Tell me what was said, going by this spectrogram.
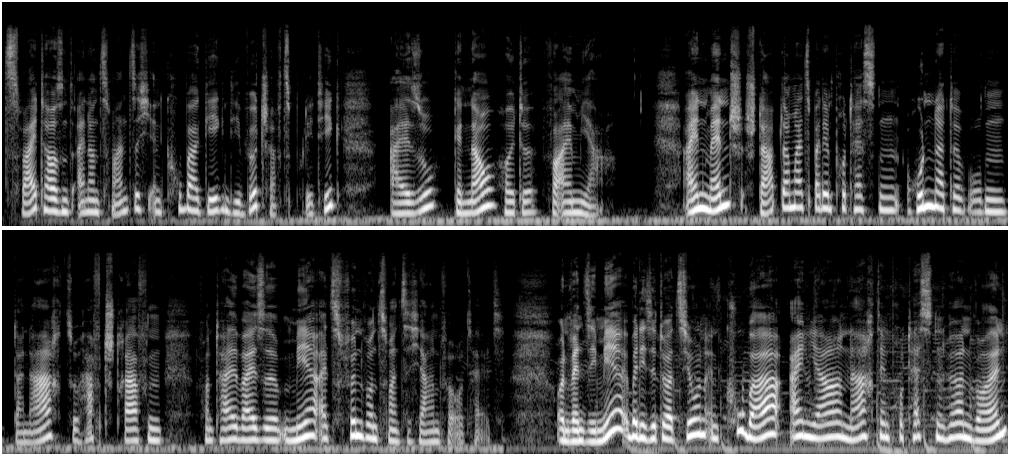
2021 in Kuba gegen die Wirtschaftspolitik, also genau heute vor einem Jahr. Ein Mensch starb damals bei den Protesten, Hunderte wurden danach zu Haftstrafen von teilweise mehr als 25 Jahren verurteilt. Und wenn Sie mehr über die Situation in Kuba ein Jahr nach den Protesten hören wollen,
